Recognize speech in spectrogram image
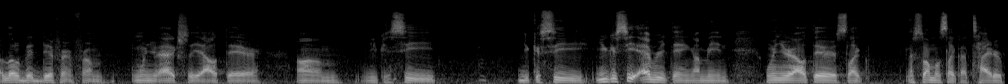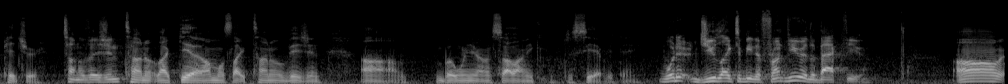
a little bit different from when you're actually out there. Um, you can see you can see you can see everything. I mean, when you're out there, it's like it's almost like a tighter picture. Tunnel vision. Tunnel, like yeah, almost like tunnel vision. Um, but when you're on the sideline, you can just see everything. What do you like to be the front view or the back view? Um,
